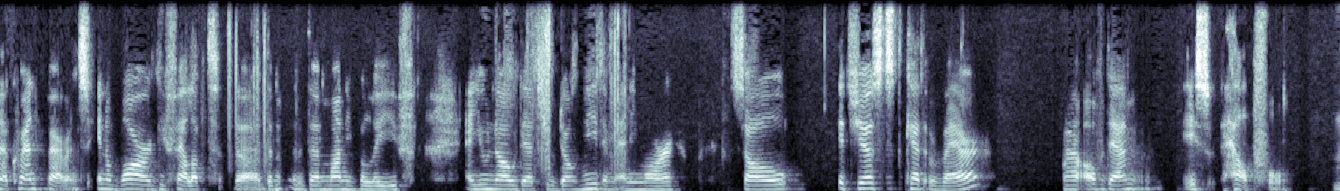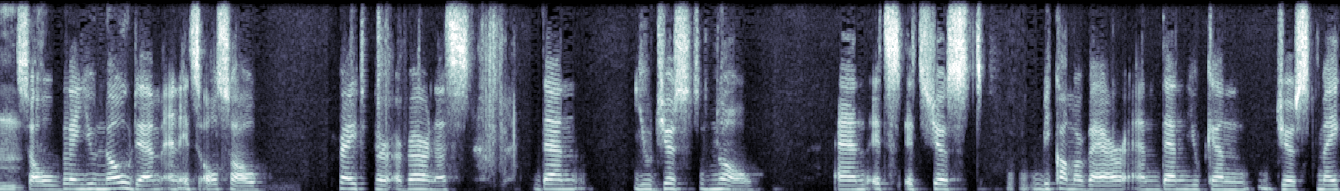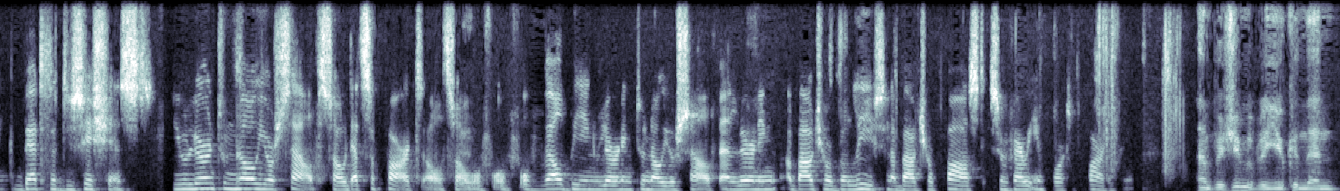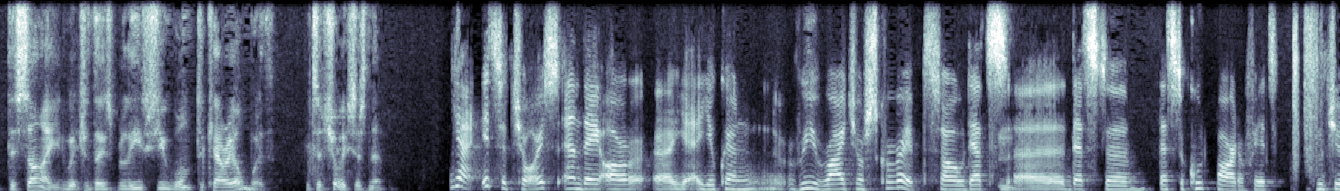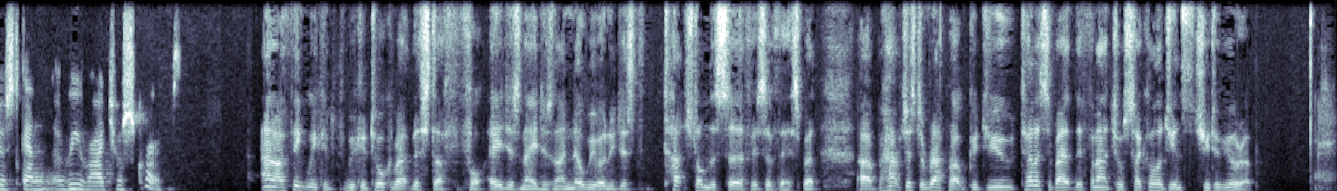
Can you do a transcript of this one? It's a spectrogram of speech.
uh, grandparents in a war developed the, the, the money belief, and you know that you don't need them anymore. So it just get aware uh, of them is helpful. Mm. So when you know them and it's also greater awareness, then you just know. And it's it's just become aware and then you can just make better decisions. You learn to know yourself. So that's a part also of, of, of well-being learning to know yourself and learning about your beliefs and about your past is a very important part of it. And presumably you can then decide which of those beliefs you want to carry on with it's a choice isn't it yeah it's a choice and they are uh, yeah you can rewrite your script so that's mm. uh, that's the that's the good part of it you just can rewrite your script and I think we could we could talk about this stuff for ages and ages. And I know we've only just touched on the surface of this, but uh, perhaps just to wrap up, could you tell us about the Financial Psychology Institute of Europe?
